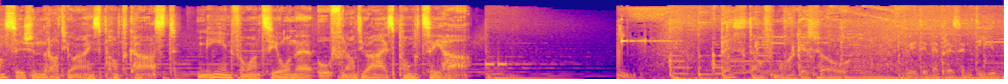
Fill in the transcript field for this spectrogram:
Das ist ein Radio 1 Podcast. Mehr Informationen auf radio1.ch. Best auf Morgenshow wird Ihnen präsentiert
